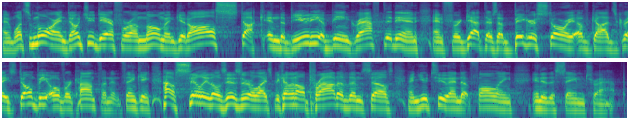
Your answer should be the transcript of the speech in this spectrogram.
And what's more, and don't you dare for a moment get all stuck in the beauty of being grafted in and forget there's a bigger story of God's grace. Don't be overconfident thinking how silly those Israelites becoming all proud of themselves, and you too end up falling into the same trap.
